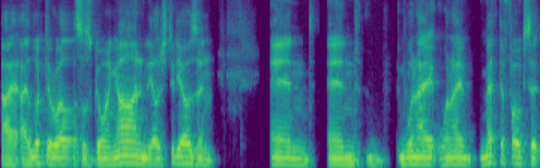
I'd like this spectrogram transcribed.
I, I looked at what else was going on in the other studios and and and when I when I met the folks at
